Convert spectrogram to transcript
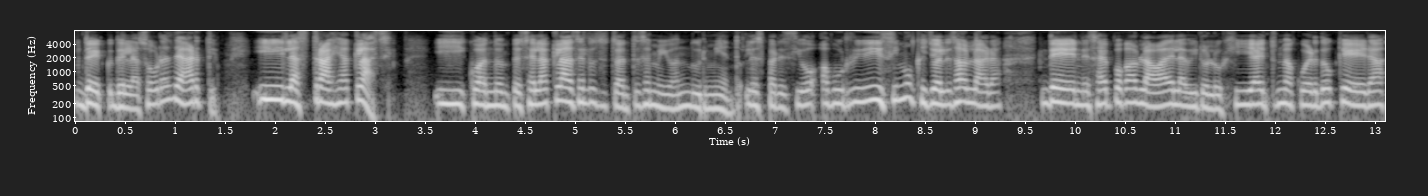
de, de las obras de arte y las traje a clase. Y cuando empecé la clase, los estudiantes se me iban durmiendo. Les pareció aburridísimo que yo les hablara de, en esa época hablaba de la virología, entonces me acuerdo que era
